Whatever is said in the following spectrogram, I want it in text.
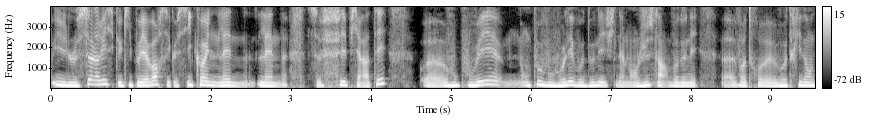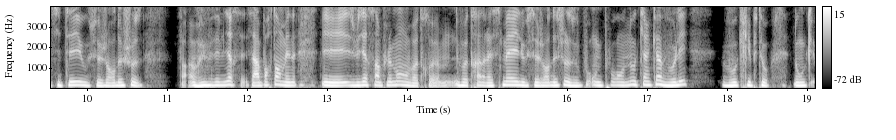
le seul risque qu'il peut y avoir, c'est que si CoinLend se fait pirater, vous pouvez, on peut vous voler vos données finalement, juste, enfin vos données, votre votre identité ou ce genre de choses. Enfin, vous allez me dire, c'est important, mais et je veux dire simplement votre votre adresse mail ou ce genre de choses. on ne pourra en aucun cas voler vos cryptos. Donc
